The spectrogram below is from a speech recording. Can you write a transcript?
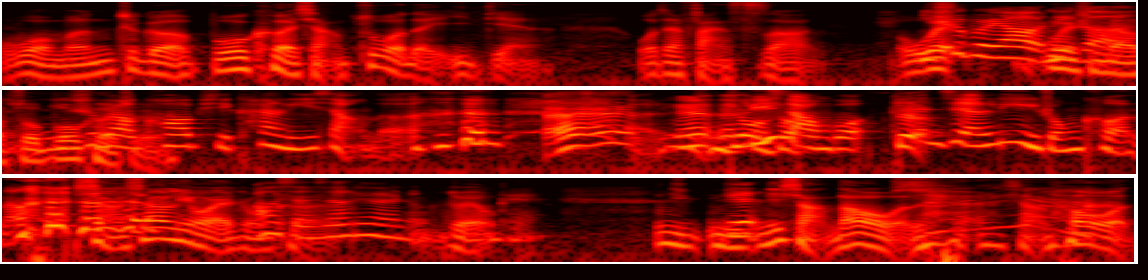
我们这个播客想做的一点，我在反思啊。你是不是要那个？你是不是要 copy 看理想的？哎，理想过，看见另一种可能，想象另外一种 哦，想象另外一种可能。对，OK。你你你想到我的，想到我，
